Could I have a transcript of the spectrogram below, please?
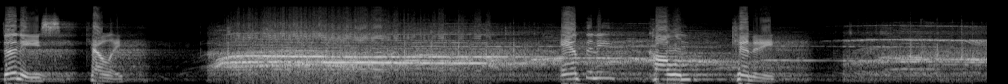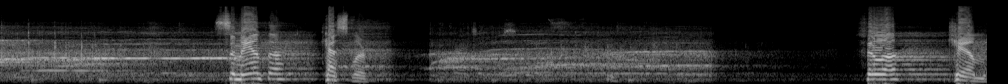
Denise Kelly. Anthony Column Kennedy. Samantha Kessler. Phila Kim.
